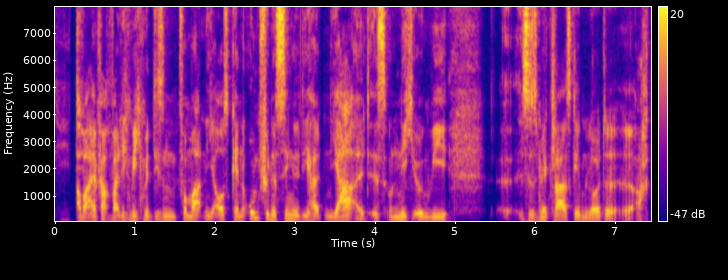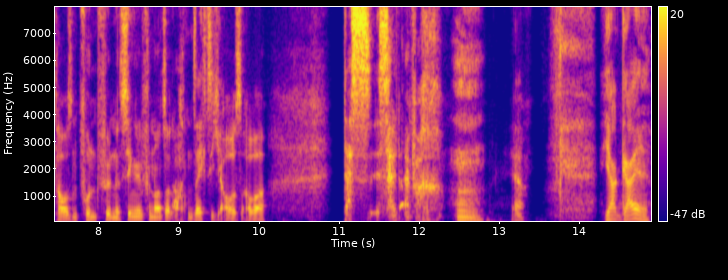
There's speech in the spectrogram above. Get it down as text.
die- aber einfach, weil ich mich mit diesem Format nicht auskenne und für eine Single, die halt ein Jahr alt ist und nicht irgendwie, äh, ist es mir klar, es geben Leute äh, 8000 Pfund für eine Single von 1968 aus, aber das ist halt einfach, Hm. ja. Ja, geil.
